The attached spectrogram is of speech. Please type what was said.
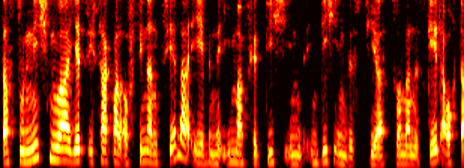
dass du nicht nur jetzt, ich sag mal, auf finanzieller Ebene immer für dich in, in dich investierst, sondern es geht auch darum,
